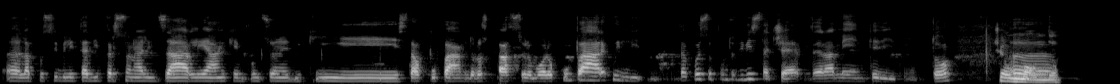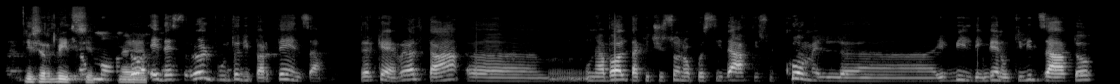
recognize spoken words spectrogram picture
uh, la possibilità di personalizzarli anche in funzione di chi sta occupando lo spazio e lo vuole occupare. Quindi da questo punto di vista c'è veramente di tutto. C'è un uh, mondo di servizi. Mondo, eh. Ed è solo il punto di partenza, perché in realtà eh, una volta che ci sono questi dati su come il, il, building viene utilizzato,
